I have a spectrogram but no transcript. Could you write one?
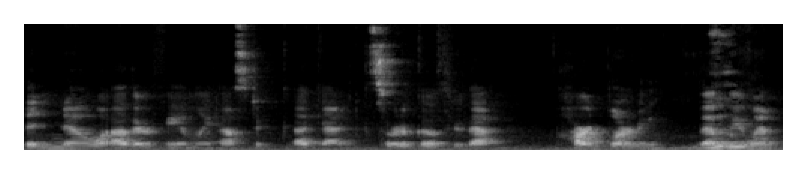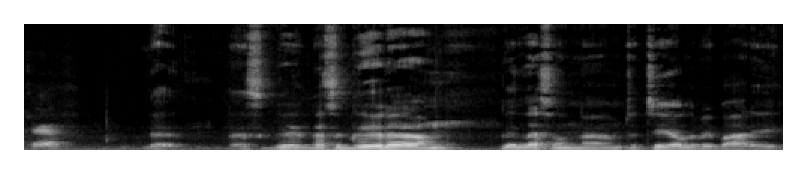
that no other family has to again sort of go through that hard learning that Yeah. we went through That that's good. That's a good um, good lesson um, to tell everybody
